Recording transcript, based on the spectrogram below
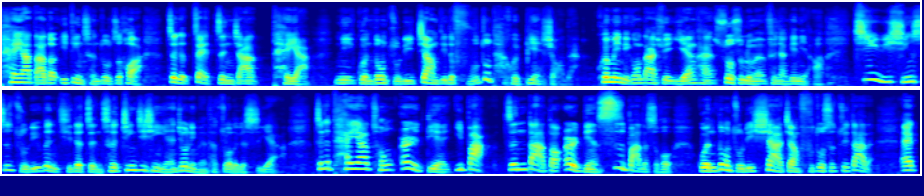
胎压达到一定程度之后啊，这个再增加胎压，你滚动阻力降低的幅度它会变小的。昆明理工大学严寒硕士论文分享给你啊，基于行驶阻力问题的整车经济性研究里面，他做了个实验啊，这个胎压从二点一巴增大到二点四巴的时候，滚动阻力下降幅度是最大的。哎，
